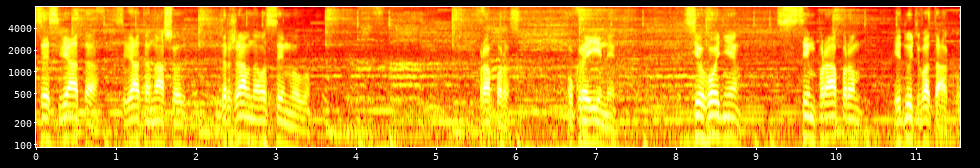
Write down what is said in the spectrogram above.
Це свято, свято нашого державного символу. Прапор України. Сьогодні з цим прапором йдуть в атаку.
